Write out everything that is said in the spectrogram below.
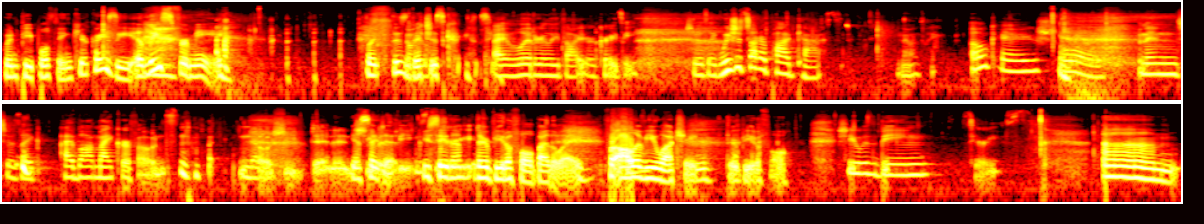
when people think you're crazy. At least for me. like this No, bitch I- is crazy. I literally thought you were crazy. She was like, we should start our podcast. And I was like, okay, sure. and then she was like, I bought microphones. And I'm like, no, she didn't. yes, she I did. You see them? They're beautiful, by the way. For all of you watching, they're beautiful. She was being serious. Um,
